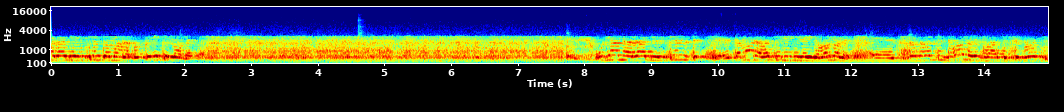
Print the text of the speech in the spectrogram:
радиоинсульт Тамара, повторите номер. Ульяна, радио 7, Тамара Васильевна Зинаида, вам номер э, 122 020,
